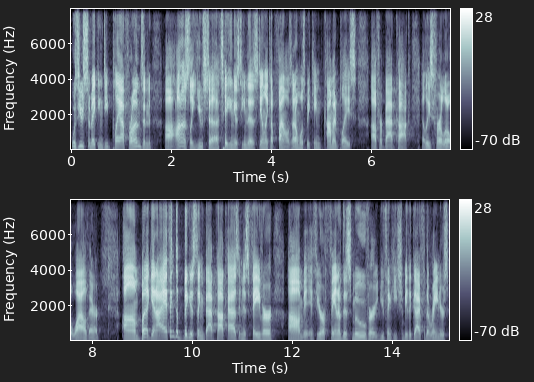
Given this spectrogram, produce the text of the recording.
was used to making deep playoff runs and uh, honestly used to taking his team to the Stanley Cup Finals. That almost became commonplace uh, for Babcock, at least for a little while there. Um, but again, I think the biggest thing Babcock has in his favor, um, if you're a fan of this move or you think he should be the guy for the Rangers,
